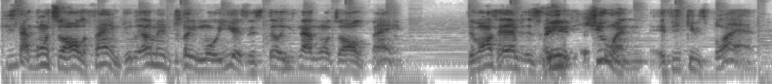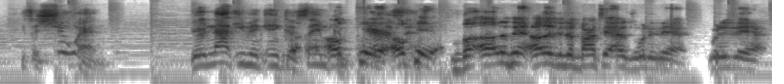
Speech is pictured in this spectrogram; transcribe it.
He's not going to the Hall of Fame. Julian Edelman played more years, and still he's not going to the Hall of Fame. Davante Adams is a shoe in if he keeps playing. He's a shoe in. They're not even in the same. Okay, comparison. okay, but other than other than Davante Adams, what did they have? What did they have?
